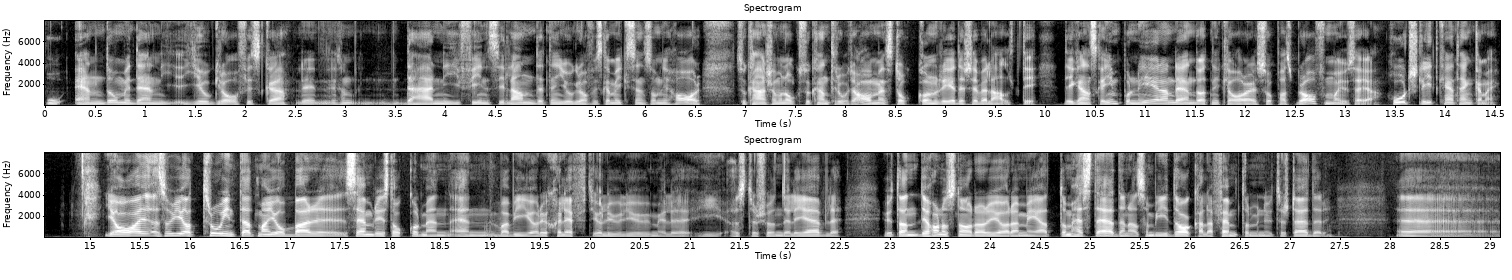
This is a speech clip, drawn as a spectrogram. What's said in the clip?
Och ändå med den geografiska, liksom, där ni finns i landet, den geografiska mixen som ni har, så kanske man också kan tro att ja men Stockholm reder sig väl alltid. Det är ganska imponerande ändå att ni klarar er så pass bra får man ju säga. Hårt slit kan jag tänka mig. Ja, alltså jag tror inte att man jobbar eh, sämre i Stockholm än, än vad vi gör i Skellefteå, Luleå, Umeå eller i Östersund eller Gävle. Utan det har nog snarare att göra med att de här städerna som vi idag kallar 15 minuters städer. Eh,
